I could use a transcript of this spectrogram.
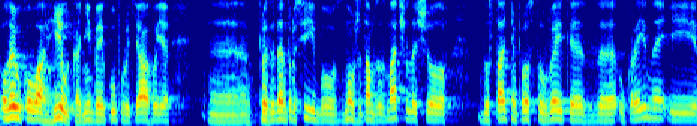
оливкова гілка, ніби яку протягує е, президент Росії, бо знову ж там зазначили, що достатньо просто вийти з України і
